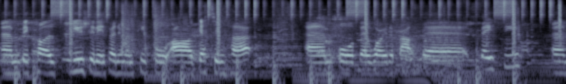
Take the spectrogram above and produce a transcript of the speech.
um, because usually it's only when people are getting hurt um, or they're worried about their safety. Um,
